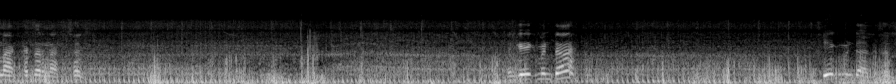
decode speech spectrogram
खतरनाक खतरनाक चल. संगे एक मिनिट. एक मिनिट आलं चल.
